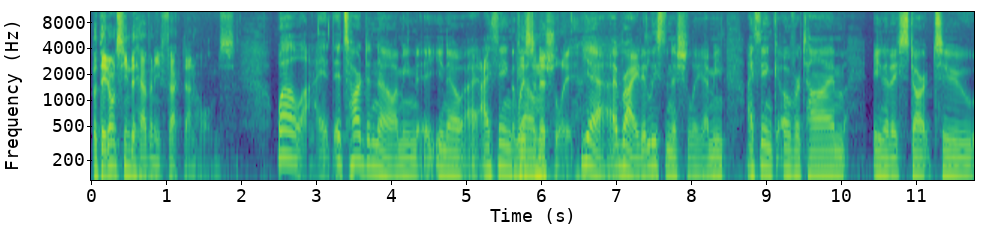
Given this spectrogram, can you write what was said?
but they don't seem to have any effect on Holmes. Well, it, it's hard to know. I mean, you know, I, I think At least um, initially. Yeah, right. At least initially. I mean, I think over time, you know, they start to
